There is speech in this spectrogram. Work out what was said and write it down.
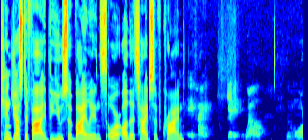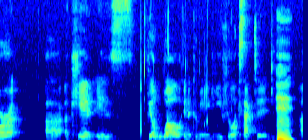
can justify the use of violence or other types of crime. If I get it well, the more uh, a kid is feel well in a community, feel accepted, Mm, uh,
